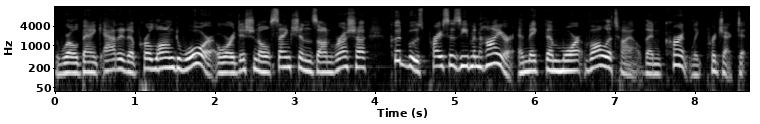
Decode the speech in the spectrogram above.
The World Bank added a prolonged war or additional sanctions on Russia could boost prices even higher and make them more volatile than currently projected.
